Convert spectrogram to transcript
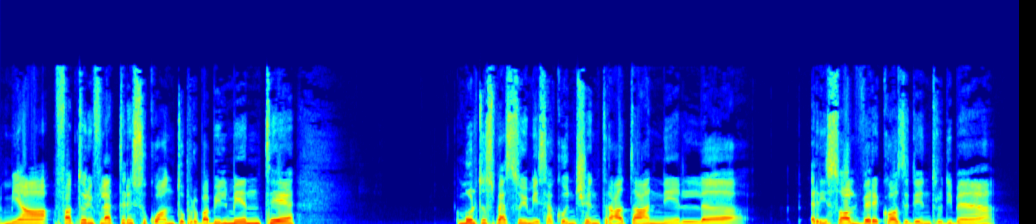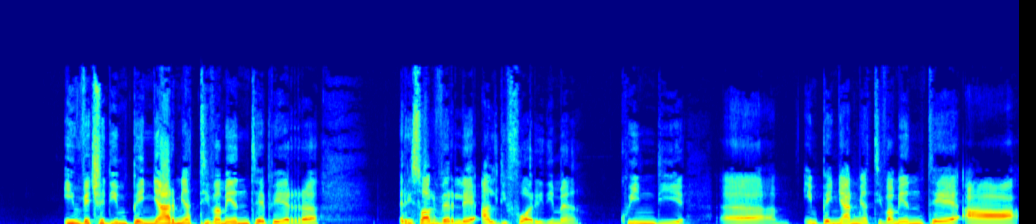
mi ha fatto riflettere su quanto probabilmente molto spesso io mi sia concentrata nel risolvere cose dentro di me invece di impegnarmi attivamente per risolverle al di fuori di me. Quindi eh, impegnarmi attivamente a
